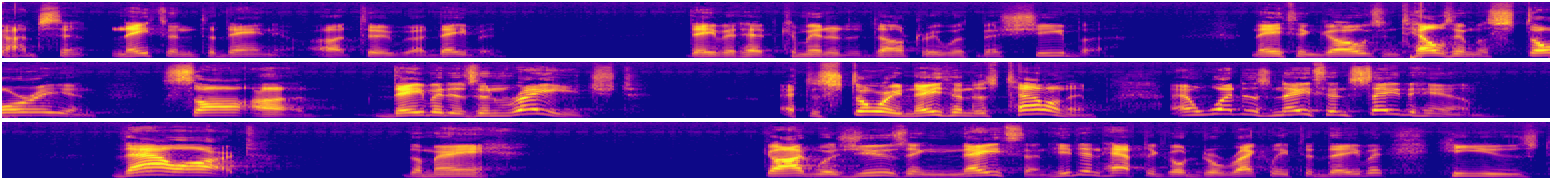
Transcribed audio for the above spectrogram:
God sent Nathan to Daniel uh, to uh, David. David had committed adultery with Bathsheba. Nathan goes and tells him a story, and saw uh, David is enraged at the story Nathan is telling him. And what does Nathan say to him? Thou art the man. God was using Nathan. He didn't have to go directly to David, he used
